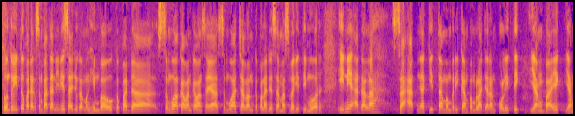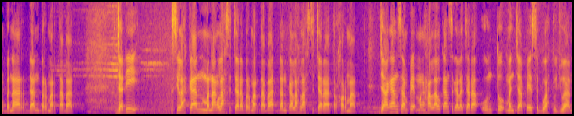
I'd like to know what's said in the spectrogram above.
untuk itu pada kesempatan ini saya juga menghimbau kepada semua kawan-kawan saya, semua calon kepala desa Mas Bagi Timur, ini adalah saatnya kita memberikan pembelajaran politik yang baik, yang benar dan bermartabat. Jadi silahkan menanglah secara bermartabat dan kalahlah secara terhormat. Jangan sampai menghalalkan segala cara untuk mencapai sebuah tujuan.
